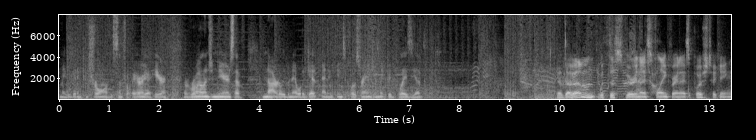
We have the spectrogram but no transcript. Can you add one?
maybe getting control of the central area here. The Royal Engineers have not really been able to get any, into close range and make big plays yet. Yeah, DevM with this very nice flank, very nice push, taking,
